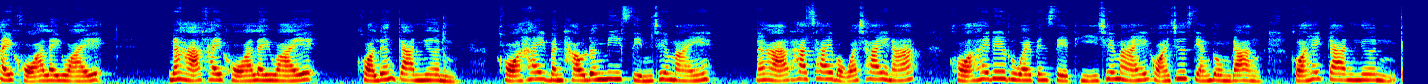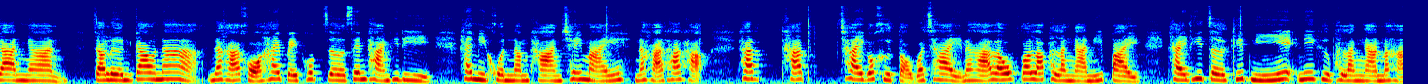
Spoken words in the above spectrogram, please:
ใครขออะไรไว้นะคะ ใครขออะไรไว้ ขอเรื่องการเงิน ขอให้บรรเทาเรื่องหนี้สินใช่ไหมนะคะ ถ้าใช่บอกว่าใช่นะ ขอให้ได้รวยเป็นเศรษฐีใช่ไหม ขอให้ชื่อเสียงโด่งดัง ขอให้การเงิน การงานเจริญก้าวหน้านะคะ ขอให้ไปพบเจอเส้นทางที่ดี ให้มีคนนำทางใช่ไหมนะคะ ถ้าถ้าถ้าถ้า ใช่ก็คือตอบว่าใช่นะคะ แล้วก็รับพลังงานนี้ไป ใครที่เจอคลิปนี้นี่คือพลังงานมหา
